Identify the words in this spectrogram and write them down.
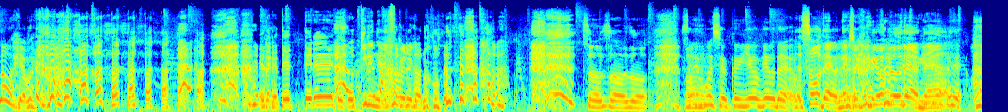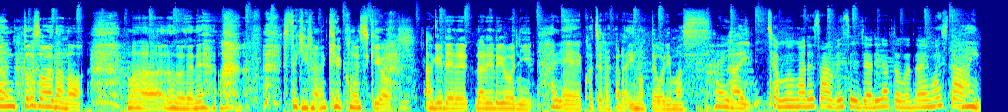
物はやばくない？えだから「てってれ」ってこう切るのに作るかと思うそうそうそう。それも職業病だよ。そうだよね。職業病だよね。本当そうなの。まあなのでね素敵な結婚式を挙げられるように、はい。えーこちらから祈っております。はい、はい、チャムマルさんメッセージありがとうございました。はい。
